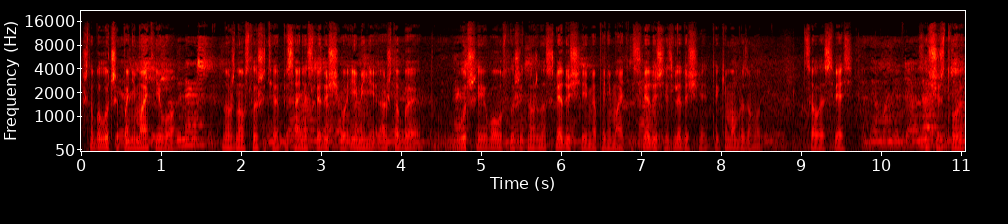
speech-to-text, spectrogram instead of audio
чтобы лучше понимать его, нужно услышать описание следующего имени, а чтобы лучше его услышать, нужно следующее имя понимать, и следующее, следующее. Таким образом, вот целая связь существует.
